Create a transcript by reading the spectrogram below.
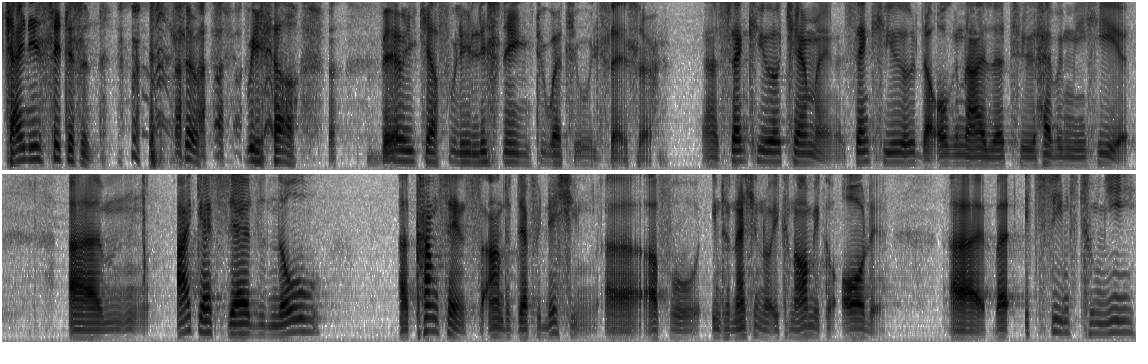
Chinese citizen. so we are very carefully listening to what you will say, sir. Uh, thank you, Chairman. Thank you, the organizer, to having me here. Um, I guess there's no uh, consensus on the definition uh, of international economic order. Uh, but it seems to me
